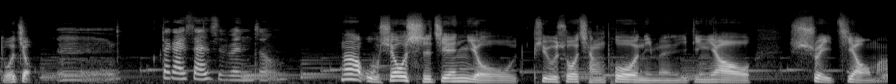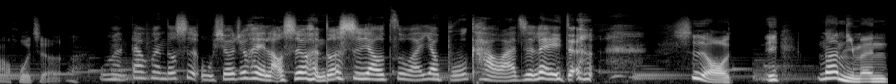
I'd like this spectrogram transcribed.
多久？嗯，大概三十分钟。那午休时间有，譬如说强迫你们一定要睡觉吗？或者我们大部分都是午休就会，老师有很多事要做啊，要补考啊之类的。是哦，诶，那你们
